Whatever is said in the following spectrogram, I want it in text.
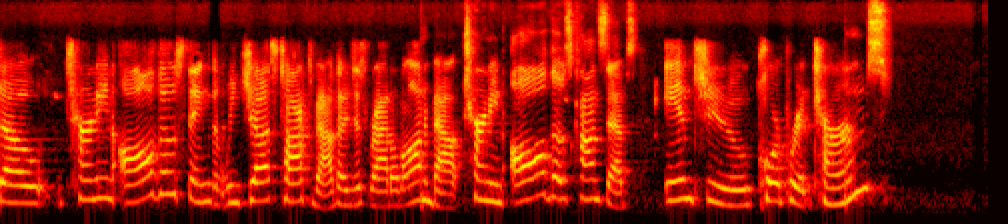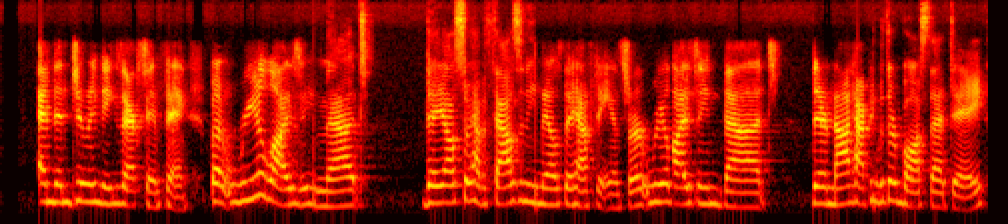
so, turning all those things that we just talked about, that I just rattled on about, turning all those concepts into corporate terms and then doing the exact same thing. But realizing that they also have a thousand emails they have to answer, realizing that they're not happy with their boss that day,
